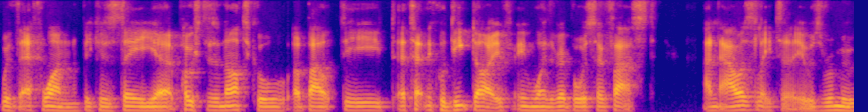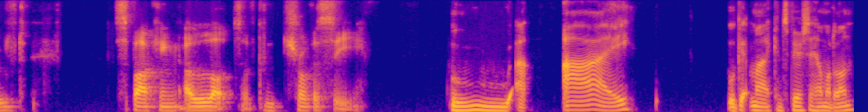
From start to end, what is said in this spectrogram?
with F1 because they uh, posted an article about the a technical deep dive in why the Red Bull was so fast, and hours later it was removed, sparking a lot of controversy. Ooh, I, I will get my conspiracy helmet on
